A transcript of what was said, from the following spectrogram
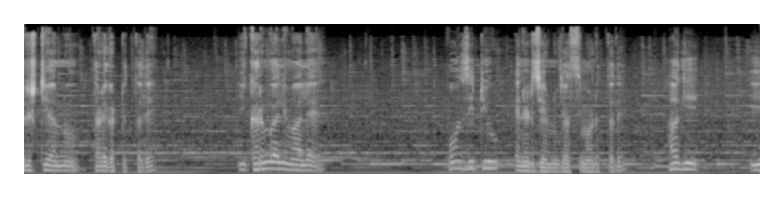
ದೃಷ್ಟಿಯನ್ನು ತಡೆಗಟ್ಟುತ್ತದೆ. ಈ ಕರುಂಗಾಲಿ ಮಾಲೆ ಪಾಸಿಟಿವ್ ಎನರ್ಜಿಯನ್ನು ಜಾಸ್ತಿ ಮಾಡುತ್ತದೆ. ಹಾಗೆ ಈ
